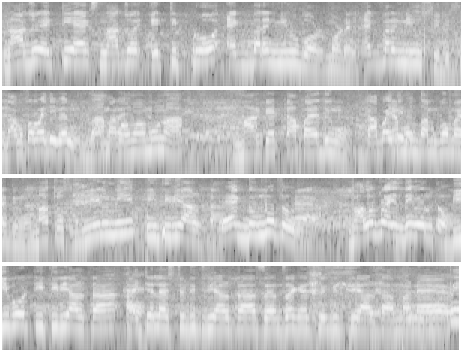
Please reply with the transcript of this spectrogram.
Narzo eighty X Narzo eighty pro একবারে নিউ মডেল একবারে নিউ সিরিজ দাম কমাই দিবেন? দাম? কমামো না মার্কেট কাপায় দিমু। কাঁপায় দিবেন? দাম কমায় দিমু। মাত্র রিয়েলমি টি থ্রি আলট্রা একদম নতুন? হ্যাঁ। ভালো প্রাইস দিবেন তো। Vivo T three ultra itel S twenty three ultra Samsung S twenty three ultra মানে পি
